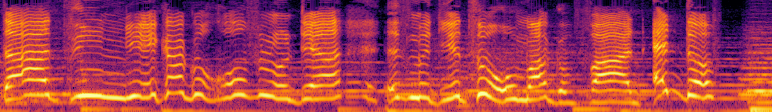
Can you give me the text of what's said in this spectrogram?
da hat sie einen Jäger gerufen und der ist mit ihr zur Oma gefahren. Ende.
